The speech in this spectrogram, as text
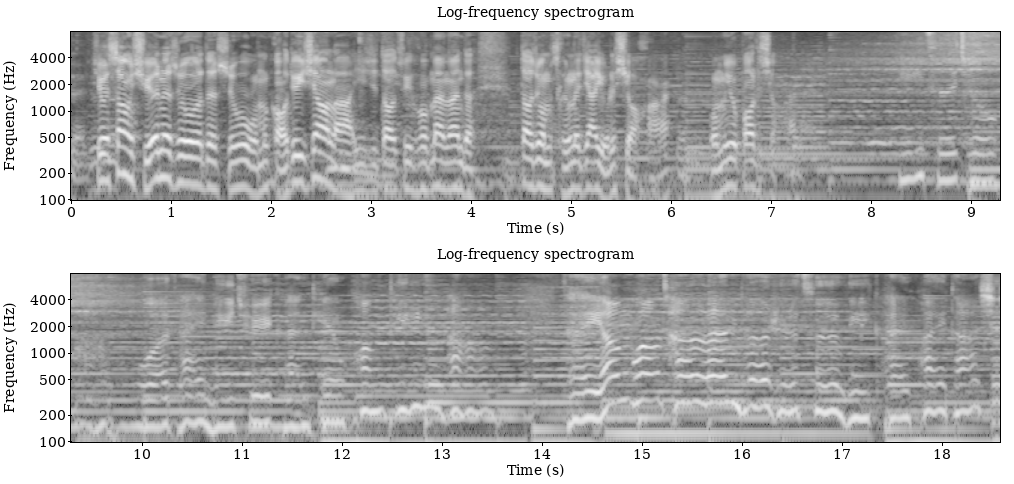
对，就是上学那时候的时候，我们搞对象了，一直到最后慢慢的，到最后我们成了家，有了小孩儿，我们又抱着小孩儿来。一次就好，我带你去看天荒地老，在阳光灿烂的日子里开怀大笑，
